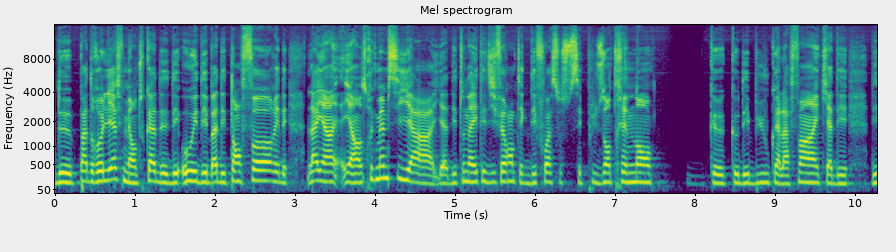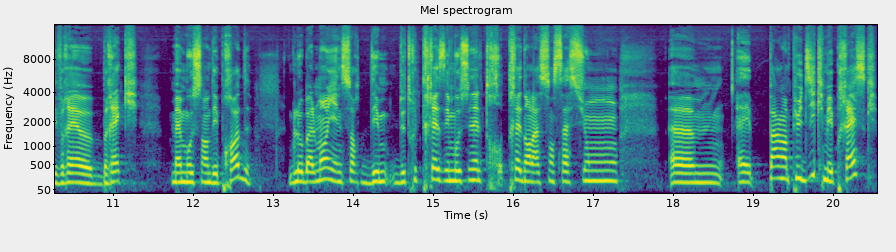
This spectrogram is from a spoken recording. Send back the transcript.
de pas de relief mais en tout cas des, des hauts et des bas des temps forts et des... là il y, a un- il y a un truc même s'il y a, il y a des tonalités différentes et que des fois ce- c'est plus entraînant que- qu'au début ou qu'à la fin et qu'il y a des, des vrais breaks même au sein des prods globalement il y a une sorte de truc très émotionnel très dans la sensation euh, et pas impudique mais presque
